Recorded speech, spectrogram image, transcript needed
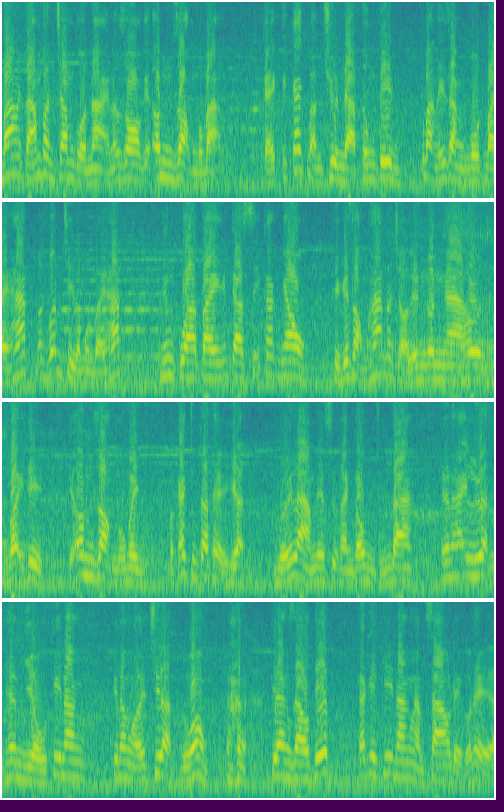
38% còn lại nó do cái âm giọng của bạn cái cái cách bạn truyền đạt thông tin. Các bạn thấy rằng một bài hát nó vẫn chỉ là một bài hát nhưng qua tay những ca sĩ khác nhau thì cái giọng hát nó trở lên ngân nga hơn. Vậy thì cái âm giọng của mình và cách chúng ta thể hiện mới làm nên sự thành công của chúng ta. Nên hãy luyện thêm nhiều kỹ năng kỹ năng nói chuyện đúng không? Kỹ năng giao tiếp các cái kỹ năng làm sao để có thể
